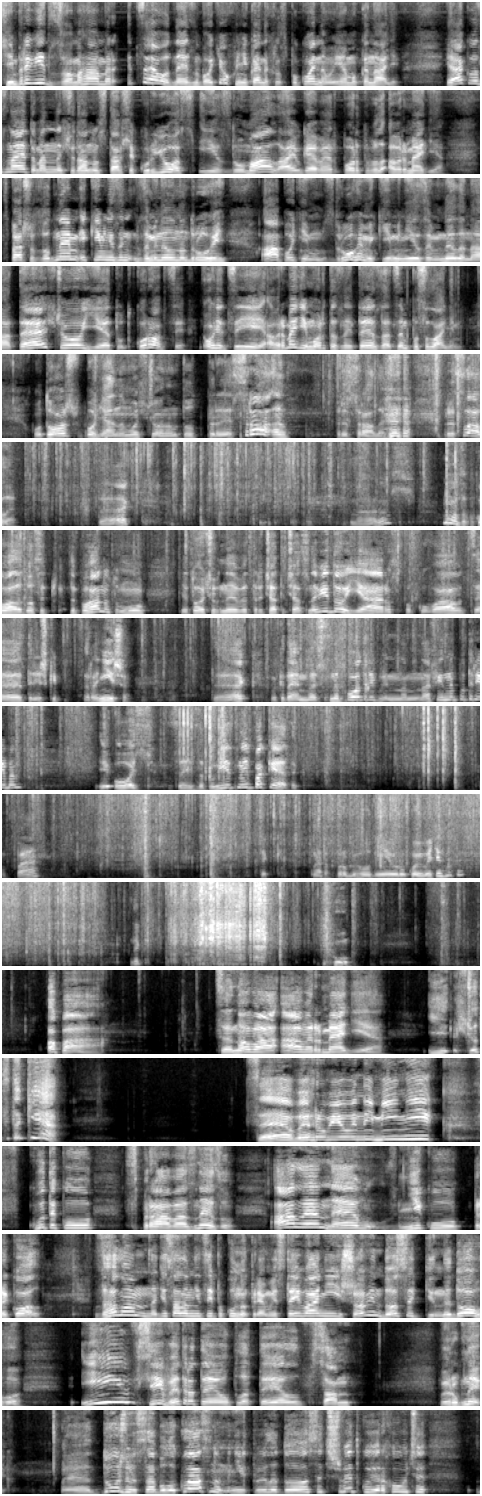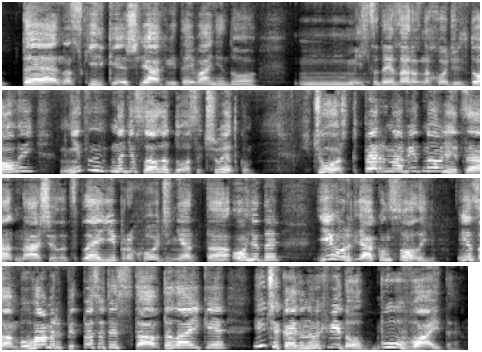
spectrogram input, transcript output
Всім привіт! З вами Гамер, і це одне з небагатьох унікальних розпакувань на моєму каналі. Як ви знаєте, у мене нещодавно стався курйоз із двома Live Gamer Portable Avermedia. Спершу з одним, який мені замінили на другий, а потім з другим, який мені замінили на те, що є тут в коробці. Огляд цієї Avermedia можете знайти за цим посиланням. Отож, поглянемо, що нам тут присра... е, присрали. Прислали. Так. Зараз. Ну, запакували досить непогано, тому для того, щоб не витрачати час на відео, я розпакував це трішки раніше. Так, викидаємо весь непотріб, він нам нафіг не потрібен. І ось цей заповітний пакетик. Опа. Так. Зараз спробую його однією рукою витягнути. Так. Фу. Опа! Це нова Avermedia. І що це таке? Це вигравійований мій нік в кутику справа знизу. Але не в ніку прикол. Загалом надіслали мені цей пакунок прямо із Тайвані, і йшов він досить недовго. І всі витрати оплатив сам виробник. Е, дуже все було класно, мені відповіли досить швидко, і враховуючи те, наскільки шлях від Тайвані до місця, де я зараз знаходжусь, довгий, мені це надіслали досить швидко. Що ж, тепер на відновлюються наші летсплеї, проходження та огляди ігор для консолей. І з вами був Гамер. Підписуйтесь, ставте лайки і чекайте нових відео. Бувайте!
